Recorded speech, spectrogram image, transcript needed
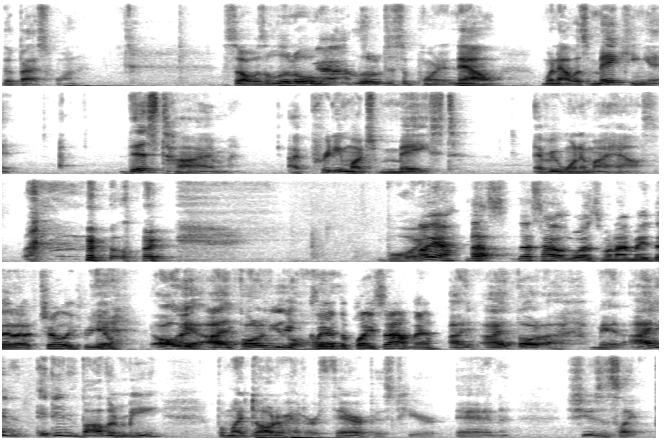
the best one. So I was a little Yeah. little disappointed. Now, when I was making it, this time I pretty much maced everyone in my house. Like, boy. Oh yeah, that's that's how it was when I made that uh, chili for you. Oh yeah, I, thought of you the whole cleared the place out, man. I, I thought, uh, man, I didn't. It didn't bother me, but my daughter had her therapist here, and she was just like,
